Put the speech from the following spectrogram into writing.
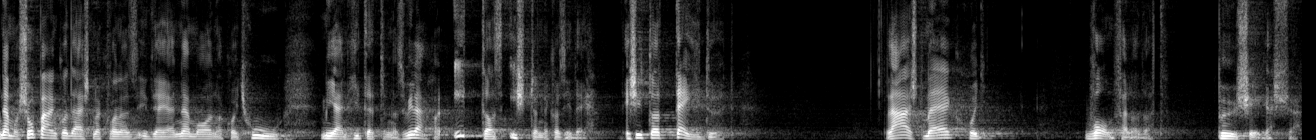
Nem a sopánkodásnak van az ideje, nem annak, hogy hú, milyen hitetlen az világ, hanem itt az Istennek az ideje. És itt a te időd. Lásd meg, hogy van feladat. Bőségesse.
